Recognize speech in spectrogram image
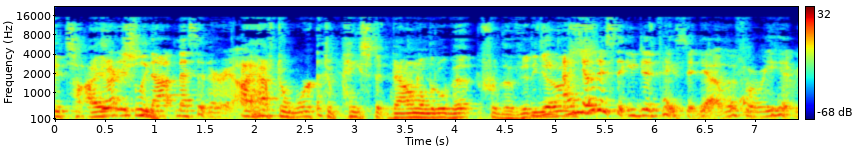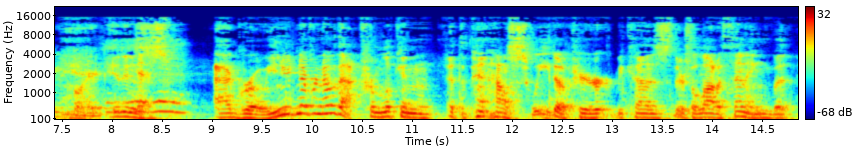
It's I It actually not messing around. I have to work to paste it down a little bit for the videos. I noticed that you did paste it down before we hit record. It is aggro. You'd never know that from looking at the penthouse suite up here because there's a lot of thinning, but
